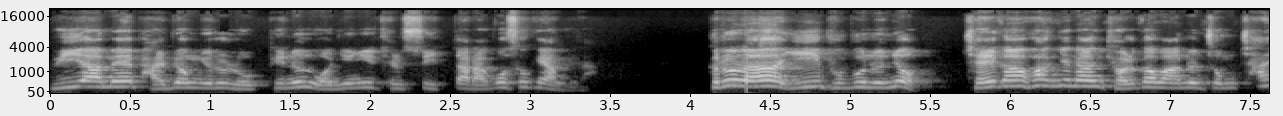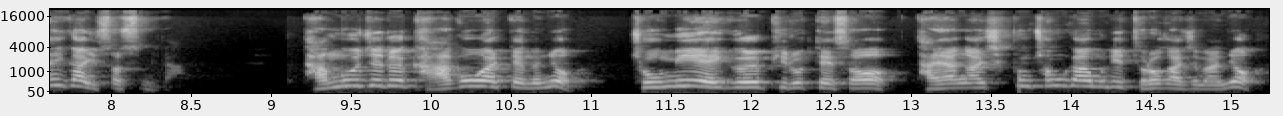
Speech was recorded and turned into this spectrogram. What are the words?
위암의 발병률을 높이는 원인이 될 수 있다라고 소개합니다. 그러나 이 부분은요, 제가 확인한 결과와는 좀 차이가 있었습니다. 단무지를 가공할 때는요, 조미액을 비롯해서 다양한 식품 첨가물이 들어가지만요,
